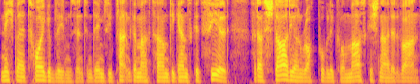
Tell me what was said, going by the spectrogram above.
nicht mehr treu geblieben sind, indem sie Platten gemacht haben, die ganz gezielt für das Stadion-Rock-Publikum maßgeschneidert waren.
